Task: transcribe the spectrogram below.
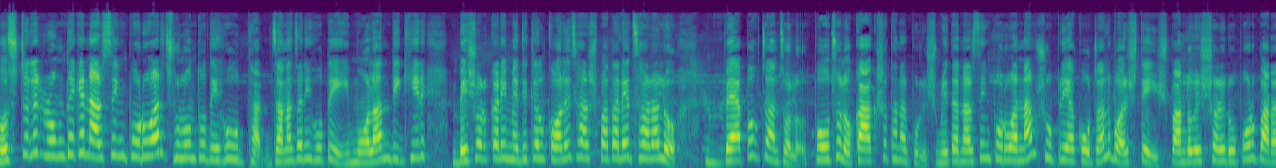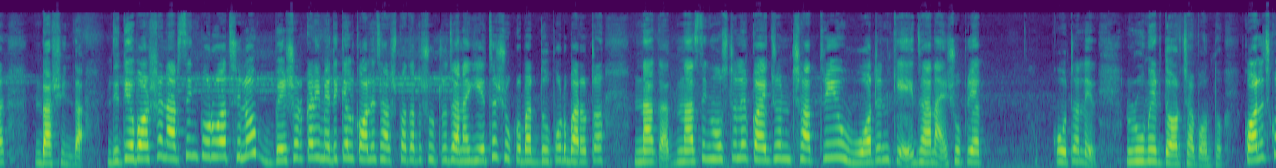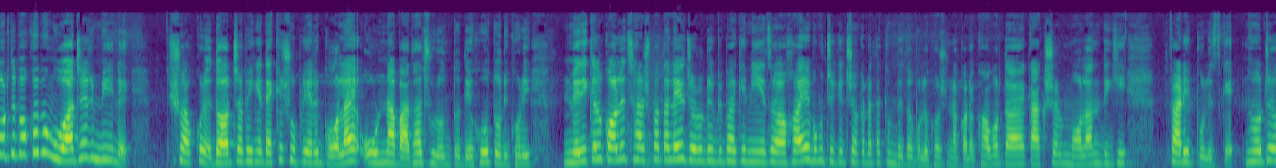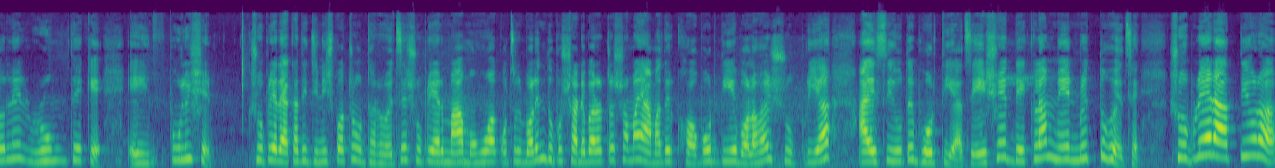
হোস্টেলের রুম থেকে নার্সিং পড়ুয়ার ঝুলন্ত দেহ উদ্ধার। জানাজানি হতেই মলান দিঘির বেসরকারি মেডিকেল কলেজ হাসপাতালে ছাড়ালো ব্যাপক চাঞ্চল্য। পৌঁছলো কাকসা থানার পুলিশ। মৃতা নার্সিং পড়ুয়ার নাম সুপ্রিয়া কোটাল, বয়স তেইশ। পাণ্ডবেশ্বরের উপর পাড়ার বাসিন্দা। দ্বিতীয় বর্ষে নার্সিং পড়ুয়া ছিল বেসরকারি মেডিকেল কলেজ হাসপাতাল সূত্র জানা গিয়েছে, শুক্রবার দুপুর বারোটা নাগাদ। নার্সিং হোস্টেলের কয়েকজন ছাত্রী ওয়ার্ডেনকে জানায় সুপ্রিয়া কোটালের রুমের দরজা বন্ধ। কলেজ কর্তৃপক্ষ এবং ওয়ার্ডের মিলে সকলে দরজা ভেঙে দেখে সুপ্রিয়ার গলায় ওড়না বাঁধা ঝুলন্ত দেহ তড়িঘড়ি। মেডিকেল কলেজ, হাসপাতালে জরুরি বিভাগে নিয়ে যাওয়া হয় এবং চিকিৎসকেরা তাকে মৃত বলে ঘোষণা করে। খবর দেওয়া হয় কাকসার মলান দিঘি ফাঁড়ির পুলিশকে। হোটেলের রুম থেকে এই পুলিশের সুপ্রিয়ার একাধিক জিনিসপত্র উদ্ধার হয়েছে। সুপ্রিয়ার মা মহুয়া কোটাল বলেন, দুপুর সাড়ে বারোটার সময় আমাদের খবর দিয়ে বলা হয়, সুপ্রিয়া আইসিইউতে ভর্তি আছে। এসে দেখলাম মেয়ের মৃত্যু হয়েছে। সুপ্রিয়ার আত্মীয়রা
